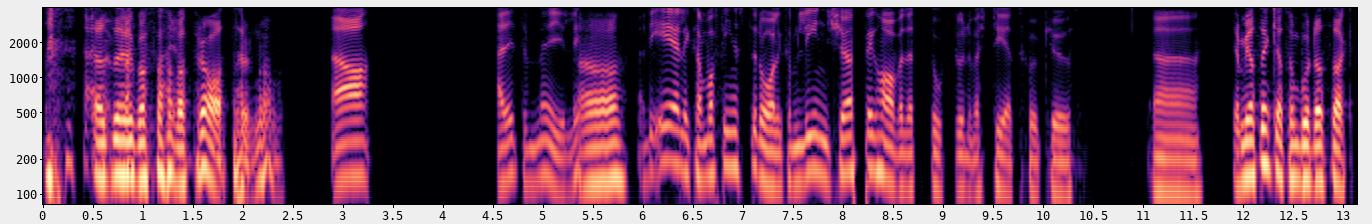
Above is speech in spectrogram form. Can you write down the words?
Alltså vad fan, vad pratar hon om? Ja. Är det inte möjligt? Ja, Ja, det är liksom, vad finns det då? Liksom, Linköping har väl ett stort universitetssjukhus? Eh, ja men jag tänker att hon borde ha sagt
